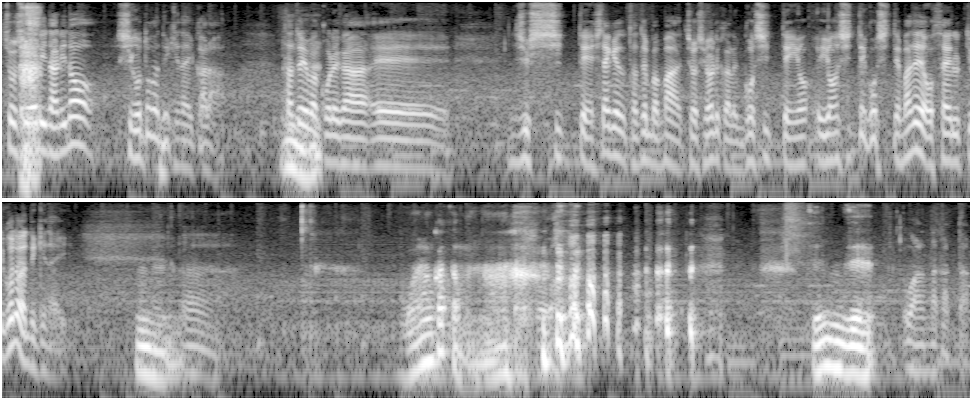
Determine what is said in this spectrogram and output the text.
調子悪いなりの仕事ができないから。例えばこれが、えー10失点したけど例えばまあ調子悪いから5失点 4, 4失点5失点まで抑えるっていうことができない、うん。うん、終わらんかったもんな。全然。終わらなかった、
